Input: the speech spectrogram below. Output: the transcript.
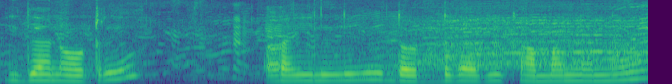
ಈಗ ನೋಡ್ರಿ. ಇಲ್ಲಿ ದೊಡ್ಡದಾಗಿ ಕಾಮಣ್ಣನ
